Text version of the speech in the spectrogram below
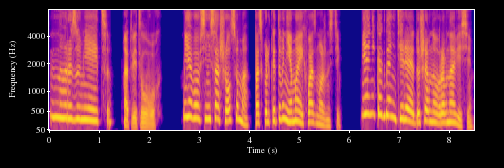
«Ну, разумеется», — ответил Вух. «Я вовсе не сошел с ума, поскольку это вне моих возможностей. Я никогда не теряю душевного равновесия.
